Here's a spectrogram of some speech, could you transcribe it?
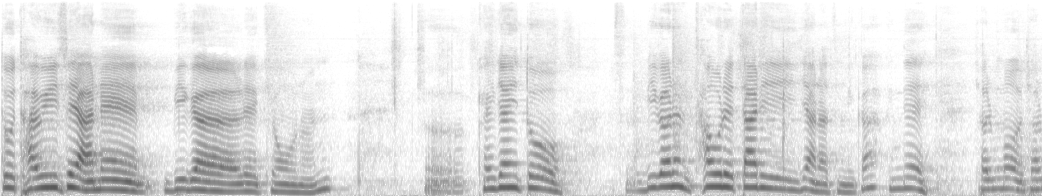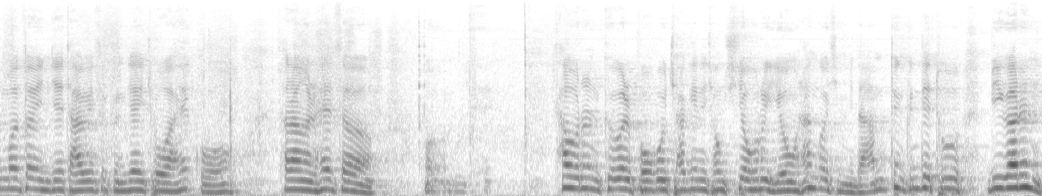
또 다윗의 아내 미갈의 경우는 어, 굉장히 또 미갈은 사울의 딸이지 않았습니까? 근데 젊어 젊어서 이제 다윗을 굉장히 좋아했고 사랑을 해서 어, 사울은 그걸 보고 자기는 정치적으로 이용을 한 것입니다. 아무튼 근데 두 미갈은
